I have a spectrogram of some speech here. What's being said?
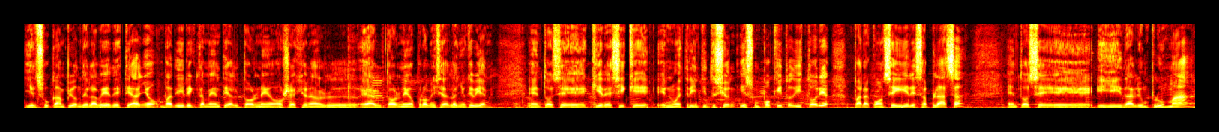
y el subcampeón de la B de este año va directamente al torneo regional, eh, al torneo provincial del año que viene. Entonces quiere decir que nuestra institución hizo un poquito de historia para conseguir esa plaza entonces y darle un plus más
